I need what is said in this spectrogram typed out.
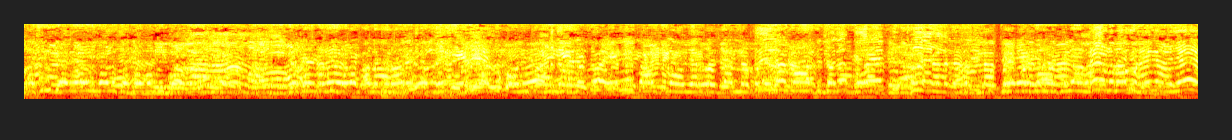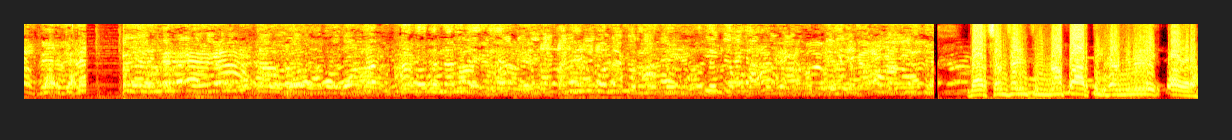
ਅਸੀਂ ਕਹਿ ਰਹੇ ਗੱਲ ਕੋਲ ਕੋਈ ਧੰਨ ਪਹਿਲਾ ਤੇ ਜਦੋਂ ਕੋਈ ਪੁੱਛੀ ਆ ਜਾਂਦਾ ਤੇਰੇ ਤੇ ਬਾਬੂ ਹੈਗਾ ਜੇ ਦਰਸ਼ਨ ਸਿੰਘ ਚੀਮਾ ਭਾਰਤੀ ਕਿਸਾਨ ਯੂਨੀਅਨ ਏਕਤਾ ਵਰਾ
